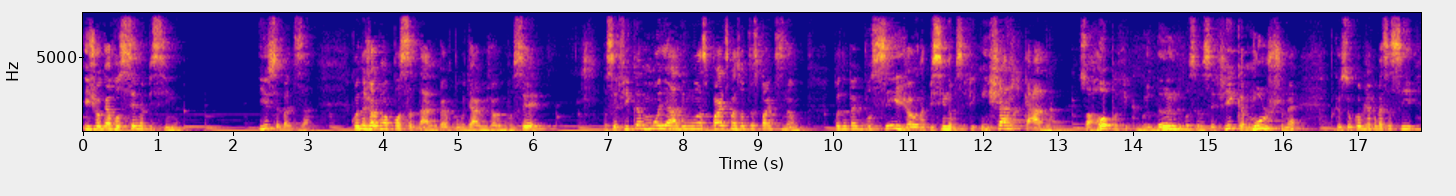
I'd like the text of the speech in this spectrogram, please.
e jogar você na piscina. Isso é batizar. Quando eu jogo uma poça d'água, pego um pouco de água e jogo em você, você fica molhado em umas partes, mas outras partes não. Quando eu pego você e jogo na piscina, você fica encharcado sua roupa fica grudando em você, você fica murcho, né? Porque o seu corpo já começa a se,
